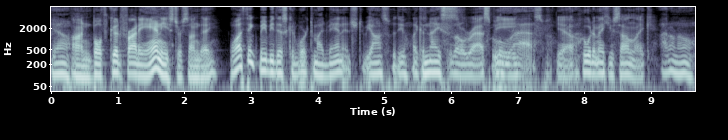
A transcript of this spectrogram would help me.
Yeah. on both Good Friday and Easter Sunday. Well, I think maybe this could work to my advantage. To be honest with you, like a nice A little raspy. little rasp. Yeah. Who would it make you sound like? I don't know.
